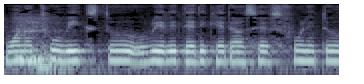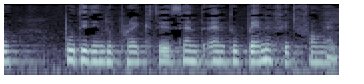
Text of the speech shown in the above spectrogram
one or two weeks to really dedicate ourselves fully to put it into practice and, and to benefit from it.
